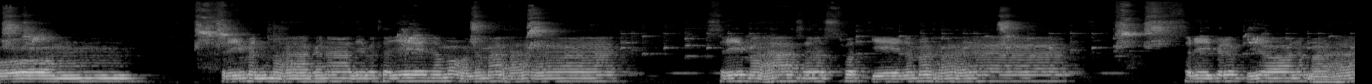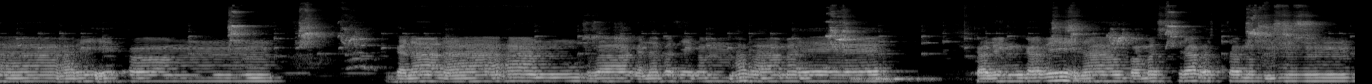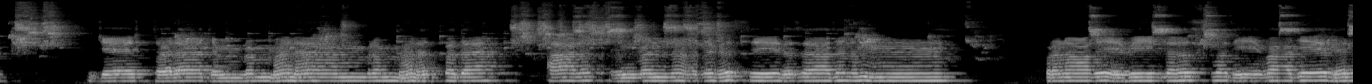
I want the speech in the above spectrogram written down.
ॐ श्रीमन्महागणाधिपतये नमो नमः श्रीमहासरस्वत्यै नमः श्रीगुरुभ्यो नमः हरिः ॐ गणानां त्वा गणपतिगं हवामहे कविं कवीनामुपमश्रवस्तमम् ज्येष्ठराजं ब्रह्मणां ब्रह्मणस्पद आनशृण्वन्नतिभिस्सेदसादनम् प्रणो देवी सरस्वती वाजेभिर्वाजनीवती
